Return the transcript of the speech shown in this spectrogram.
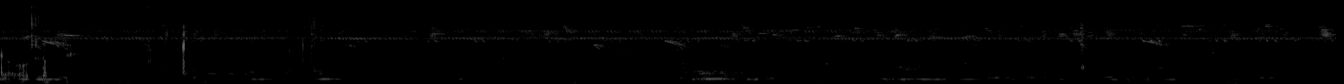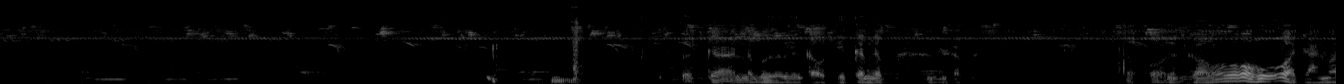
เก่าครับเกิดการระเบิดเรื่องเก่าติดกันครับนี่ครับตะโกนเก่าโอาจารย์มา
